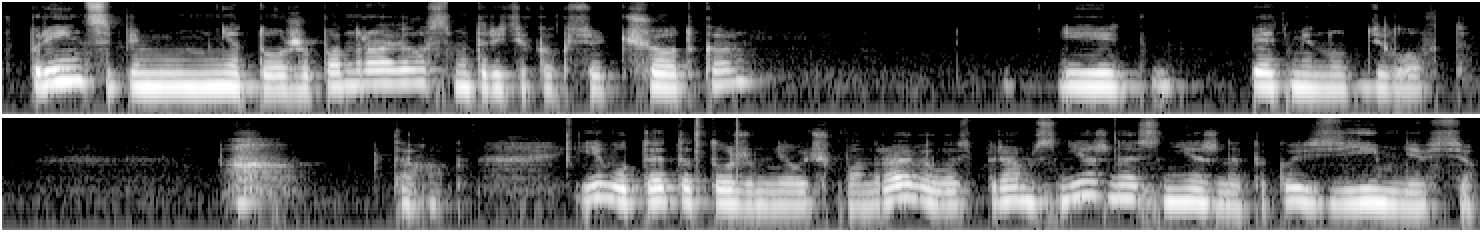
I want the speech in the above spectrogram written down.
В принципе, мне тоже понравилось. Смотрите, как все четко. И 5 минут делов-то. Так. И вот это тоже мне очень понравилось. Прям снежное-снежное. Такое зимнее все.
